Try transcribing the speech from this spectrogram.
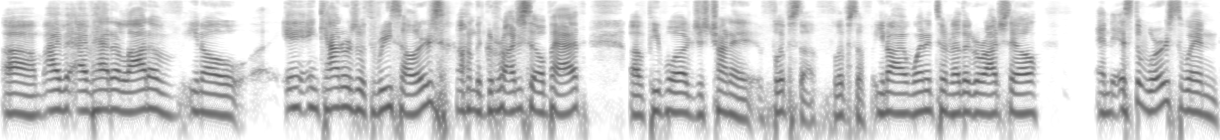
um i've i've had a lot of you know encounters with resellers on the garage sale path of people are just trying to flip stuff flip stuff. You know i went into another garage sale and it's the worst when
